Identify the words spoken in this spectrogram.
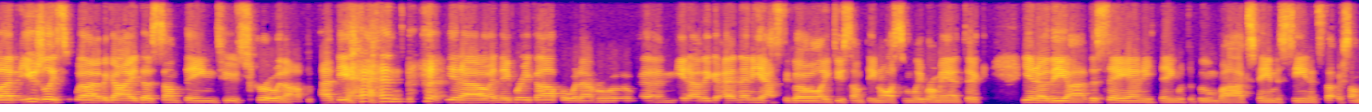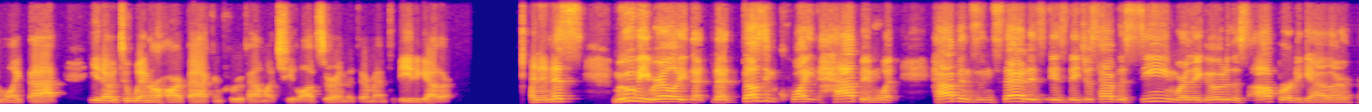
but usually uh, the guy does something to screw it up at the end, you know, and they break up or whatever, and you know, they and then he has to go like do something awesomely romantic, you know, the uh, the say anything with the boombox famous scene and stuff or something like that, you know, to win her heart back and prove how much he loves her and that they're meant to be together. And in this movie, really, that that doesn't quite happen. What happens instead is is they just have this scene where they go to this opera together,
